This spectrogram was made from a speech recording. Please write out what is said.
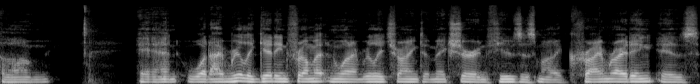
Um, and what I'm really getting from it, and what I'm really trying to make sure infuses my crime writing, is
